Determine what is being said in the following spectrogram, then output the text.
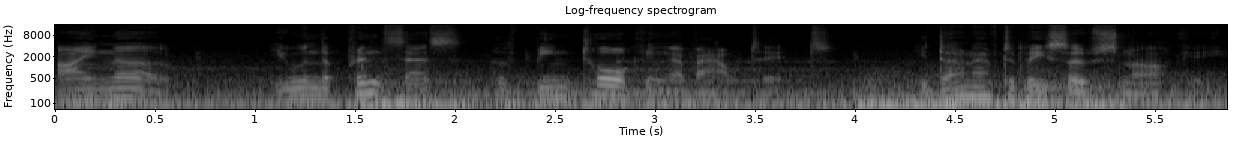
I know. You and the princess have been talking about it. You don't have to be so snarky.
